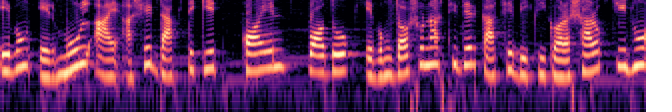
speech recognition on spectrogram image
এবং এর মূল আয় আসে ডাকটিকিট কয়েন, পদক এবং দর্শনার্থীদের কাছে বিক্রি করা স্মারকচিহ্ন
